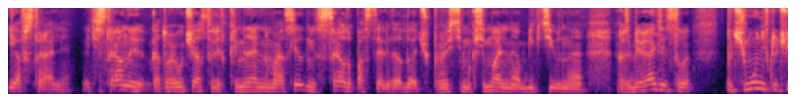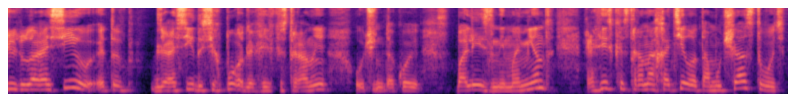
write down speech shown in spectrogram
и Австралия. Эти страны, которые участвовали в криминальном расследовании, сразу поставили задачу провести максимально объективное разбирательство. Почему не включили туда Россию? Это для России до сих пор, для российской страны, очень такой болезненный момент. Российская страна хотела там участвовать,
